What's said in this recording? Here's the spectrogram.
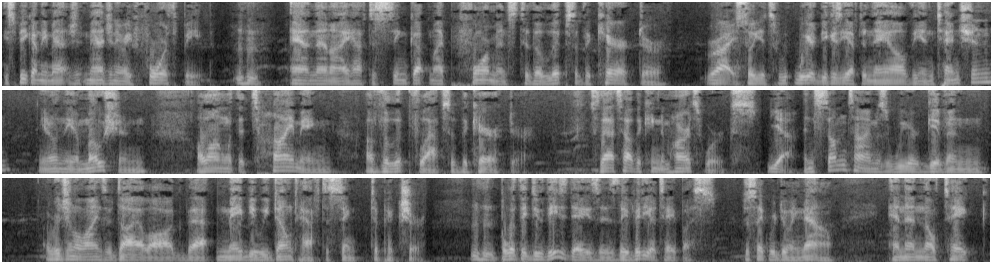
you speak on the imag- imaginary fourth beep, Mhm. and then I have to sync up my performance to the lips of the character. Right. So it's w- weird because you have to nail the intention, you know, and the emotion, along with the timing of the lip flaps of the character. So that's how the Kingdom Hearts works. Yeah. And sometimes we are given original lines of dialogue that maybe we don't have to sync to picture. Mhm. But what they do these days is they videotape us, just like we're doing now, and then they'll take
